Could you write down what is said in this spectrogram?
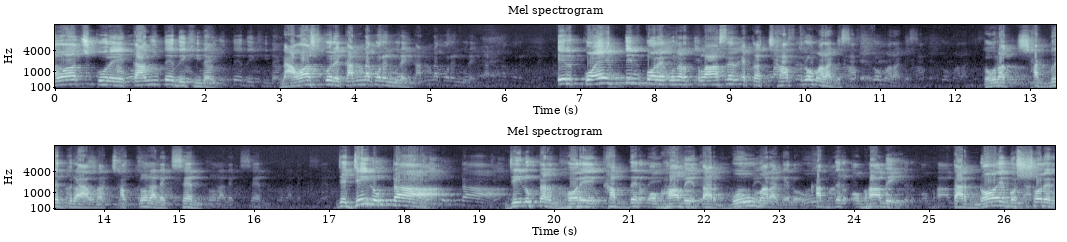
আওয়াজ করে কানতে দেখি নাই। আওয়াজ করে কান্না করেন নাই। এর কয়েকদিন পরে ওনার ক্লাসের একটা ছাত্র মারা গেছে। তো ওনার ছাত্রেদরা ওনার ছাত্ররা লেখছেন যে যেই লোকটা, যেই লোকটার ঘরে খাদ্যের অভাবে তার বউ মারা গেল, খাদ্যের অভাবে তার নয় বৎসরের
